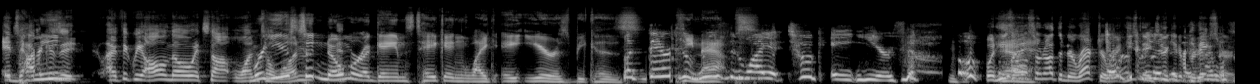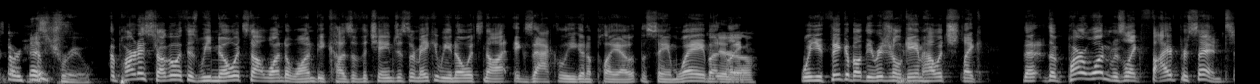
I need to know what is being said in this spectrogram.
it's hard because it I think we all know it's not one. To one. We're to used one. to Nomura games taking like eight years because. But there's a naps. reason why it took eight years. Though. but he's yeah. also not the director, right? He's the executive producer. That's true. The part I struggle with is we know it's not one to one because of the changes they're making. We know it's not exactly going to play out the same way. But yeah. like when you think about the original game, how much like the the part one was like five percent.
